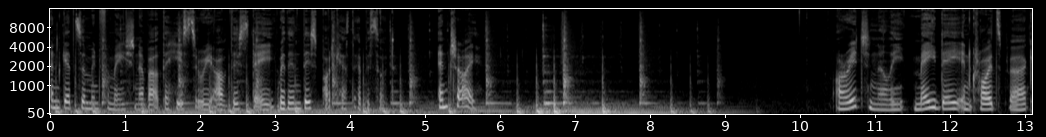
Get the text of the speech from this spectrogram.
and get some information about the history of this day within this podcast episode. Enjoy! Originally, May Day in Kreuzberg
